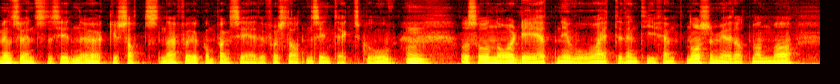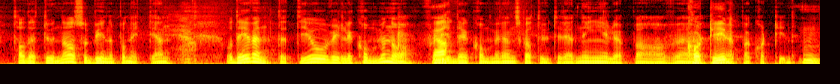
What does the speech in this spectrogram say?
mens venstresiden øker satsene for å kompensere for statens inntektsbehov. Mm. Og så når det et nivå etter en 10-15 år som gjør at man må ta dette unna og så begynne på nytt igjen. Og det ventet de jo ville komme nå, fordi ja. det kommer en skatteutredning i løpet av kort tid. Av kort tid. Mm.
